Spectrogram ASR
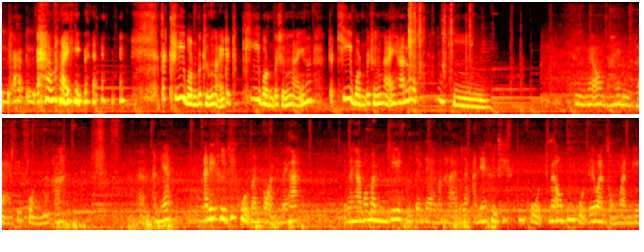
อืออาอืออาไม่ได้จะขี้บ่นไปถึงไหน จะขี้บ่นไปถึงไหนฮะ จะขี้บ่นไปถึงไหนฮะลูก อื้อหือคือแม่อ้อมจะให้ดูแผลที่ฝนนะคะอะอันเนี้ย อันนี้คือที่ขูดวันก่อนเห็นไหมคะ เห็นไหมคะว่ามันที่ขูดแดงๆมันหายไปแล้วอันนี้คือที่เพิ่งขูดแม่อ้อมเพิ่งขูดได้วันสองวันนี้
